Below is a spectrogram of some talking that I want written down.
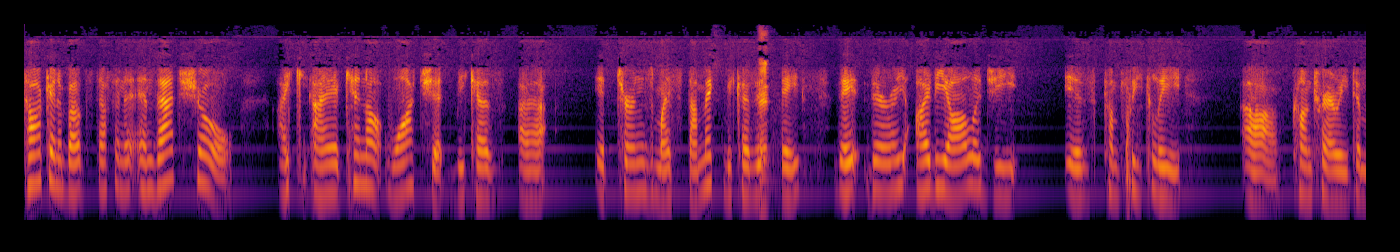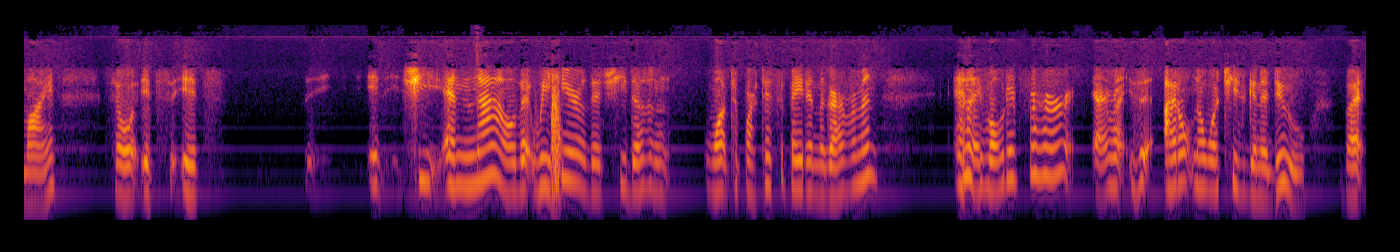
talking about stuff, and, and that show, I, I cannot watch it because uh, it turns my stomach because it, they, they, their ideology is completely uh, contrary to mine. So it's it's it, she and now that we hear that she doesn't want to participate in the government, and I voted for her, I don't know what she's going to do, but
